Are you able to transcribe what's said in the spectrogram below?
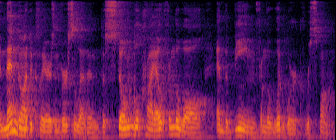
And then God declares in verse 11 the stone will cry out from the wall, and the beam from the woodwork respond.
